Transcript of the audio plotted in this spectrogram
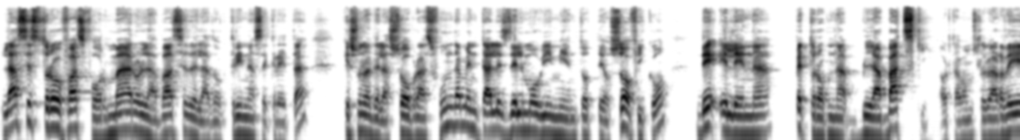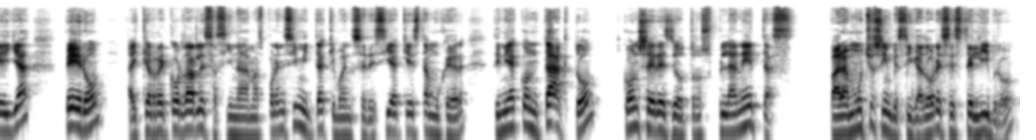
Las estrofas formaron la base de la doctrina secreta, que es una de las obras fundamentales del movimiento teosófico de Elena Petrovna Blavatsky. Ahorita vamos a hablar de ella, pero hay que recordarles así nada más por encimita que bueno, se decía que esta mujer tenía contacto con seres de otros planetas. Para muchos investigadores este libro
